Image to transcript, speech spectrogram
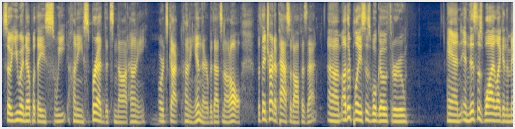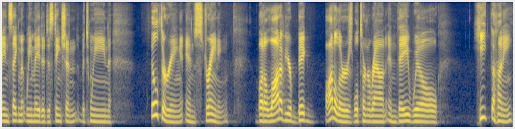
So you end up with a sweet honey spread that's not honey, or it's got honey in there, but that's not all. But they try to pass it off as that. Um, other places will go through, and and this is why, like in the main segment, we made a distinction between filtering and straining. But a lot of your big bottlers will turn around and they will heat the honey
